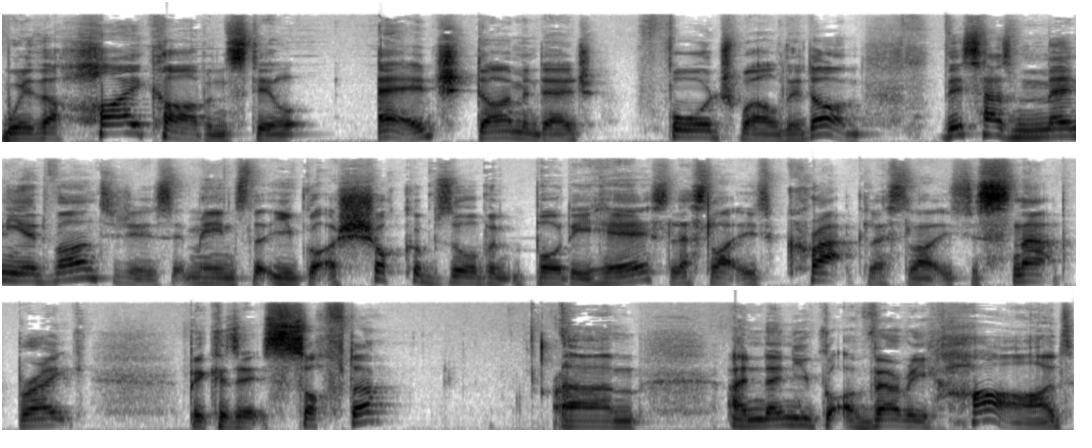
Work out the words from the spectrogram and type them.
with a high carbon steel edge diamond edge forge welded on. This has many advantages. It means that you've got a shock absorbent body here, it's less likely to crack, less likely to snap, break, because it's softer. Um, and then you've got a very hard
